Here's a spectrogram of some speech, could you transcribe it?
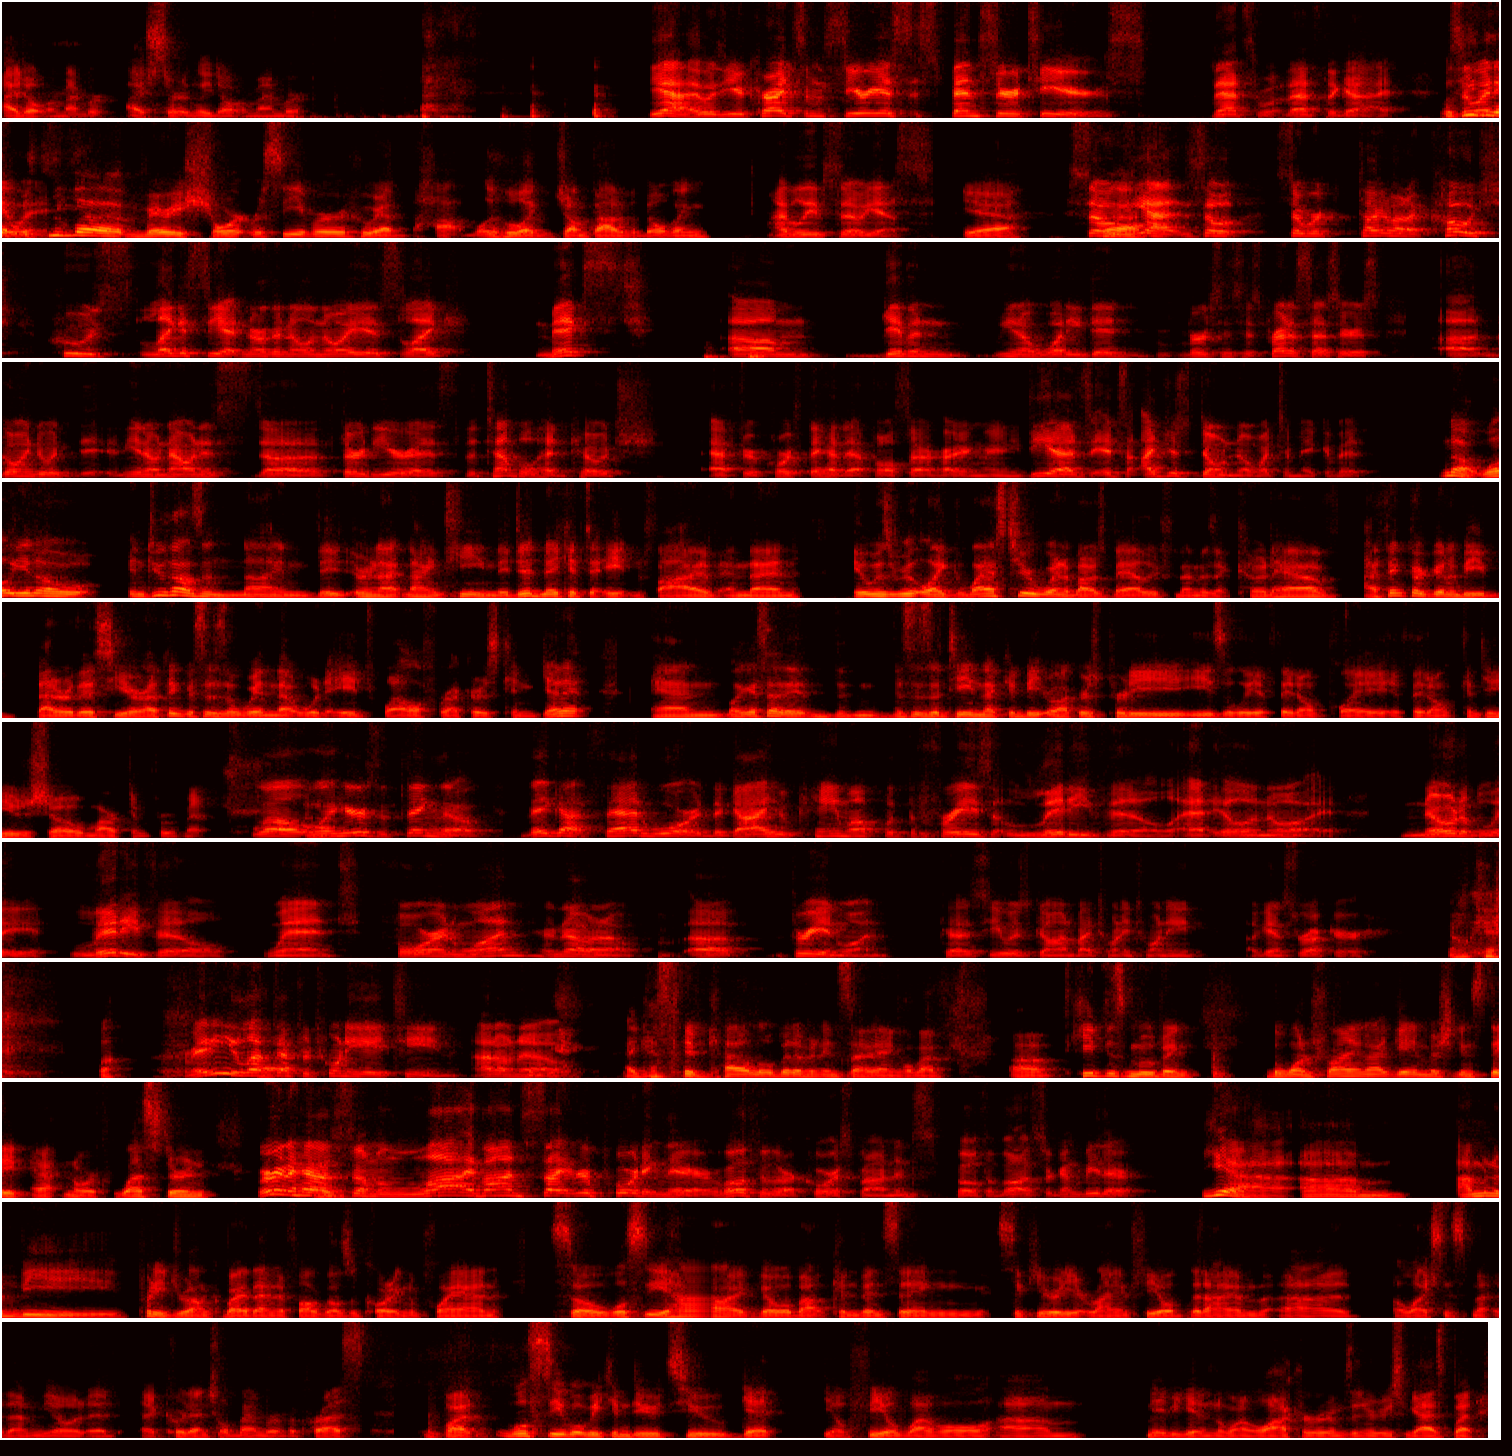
i don't remember. I certainly don't remember. Yeah, it was you cried some serious Spencer tears. That's what that's the guy. Was, so he, anyway, was he the very short receiver who had hot who like jumped out of the building? I believe so, yes. Yeah. So yeah, yeah so so we're talking about a coach whose legacy at Northern Illinois is like mixed, um, given you know what he did versus his predecessors. Uh, going to a you know now in his uh, third year as the Temple head coach, after of course they had that false start hiring Manny Diaz. It's I just don't know what to make of it. No, well, you know, in 2009 they or 19 they did make it to 8 and 5 and then it was real like last year went about as badly for them as it could have. I think they're going to be better this year. I think this is a win that would age well if Rutgers can get it. And like I said, it, this is a team that can beat Rutgers pretty easily if they don't play, if they don't continue to show marked improvement. Well, uh, well, here's the thing though. They got Thad Ward, the guy who came up with the phrase Liddyville at Illinois. Notably, Liddyville went four and one, or no, no, uh, three and one, because he was gone by 2020 against Rucker. Okay. Well, maybe he left uh, after 2018. I don't know. I guess they've got a little bit of an inside angle. But uh, to keep this moving, the one Friday night game, Michigan State at Northwestern. We're going to have uh, some live on site reporting there. Both of our correspondents, both of us, are going to be there. Yeah. Um, I'm going to be pretty drunk by then if all goes according to plan. So we'll see how I go about convincing security at Ryan Field that I'm uh, a licensed, them, you know, a, a credentialed member of the press. But we'll see what we can do to get you know field level um maybe get into one of the locker rooms and introduce some guys but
